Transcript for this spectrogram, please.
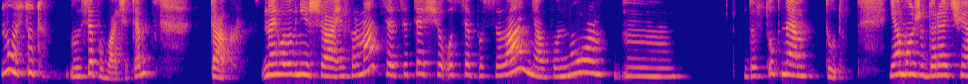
Ну, ось тут ви все побачите. Так, найголовніша інформація це те, що оце посилання, воно м, доступне тут. Я можу, до речі,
